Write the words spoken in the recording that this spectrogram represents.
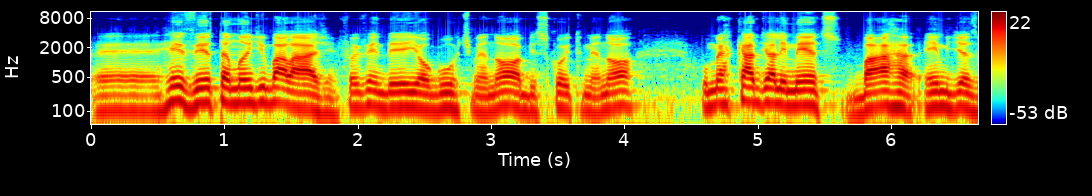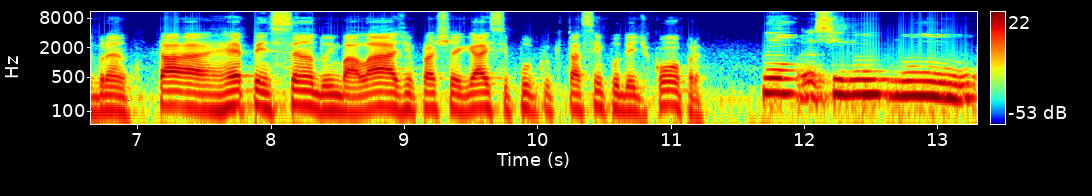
é, rever o tamanho de embalagem, foi vender iogurte menor, biscoito menor o mercado de alimentos barra M. Dias Branco está repensando embalagem para chegar a esse público que está sem poder de compra? Não, assim, não, não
